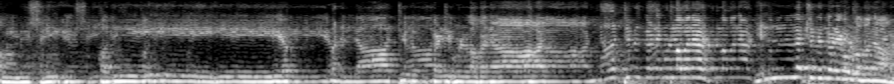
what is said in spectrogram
كل شيء قدير അവൻ എല്ലാറ്റിനും കഴിവുള്ളവനാണ് എല്ലാറ്റിനും കഴിവുള്ളവനാണ് എല്ലാറ്റിനും കഴിവുള്ളവനാണ്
